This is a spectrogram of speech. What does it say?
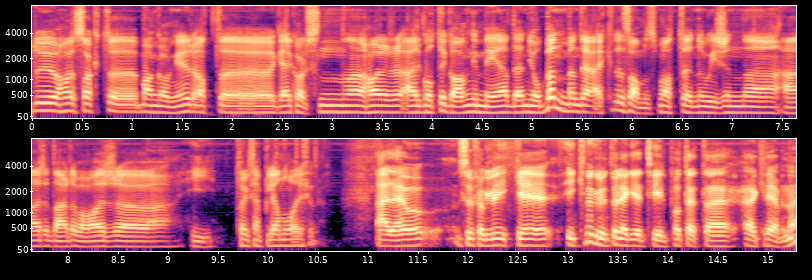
Du har sagt eh, mange ganger at uh, Geir Karlsen har, er godt i gang med den jobben, men det er ikke det samme som at Norwegian eh, er der det var i f.eks. januar i fjor? Nei, Det er jo selvfølgelig ikke, ikke noe grunn til å legge tvil på at dette er krevende.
